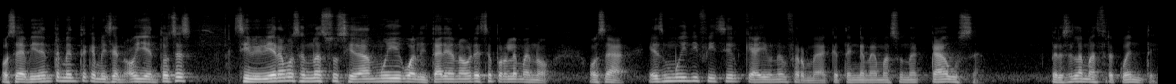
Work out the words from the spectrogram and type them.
O sea, evidentemente que me dicen, oye, entonces, si viviéramos en una sociedad muy igualitaria, ¿no habría ese problema? No. O sea, es muy difícil que haya una enfermedad que tenga nada más una causa, pero esa es la más frecuente.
